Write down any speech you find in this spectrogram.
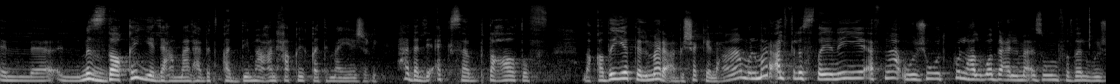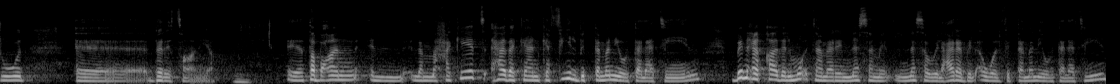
للمصداقية اللي عمالها بتقدمها عن حقيقة ما يجري. هذا اللي أكسب تعاطف لقضية المرأة بشكل عام والمرأة الفلسطينية أثناء وجود كل هالوضع المأزوم في ظل وجود آه، بريطانيا. طبعا لما حكيت هذا كان كفيل بال 38 بانعقاد المؤتمر النسوي العربي الأول في ال 38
